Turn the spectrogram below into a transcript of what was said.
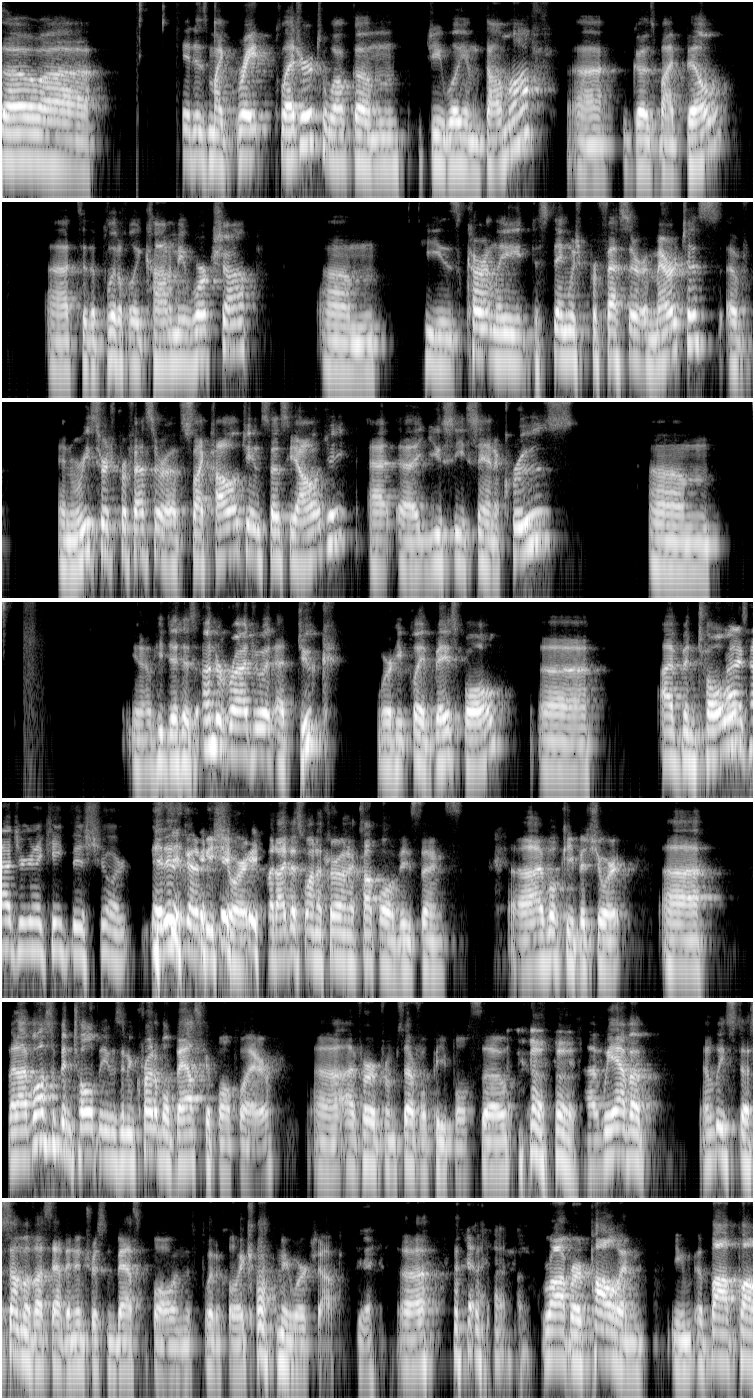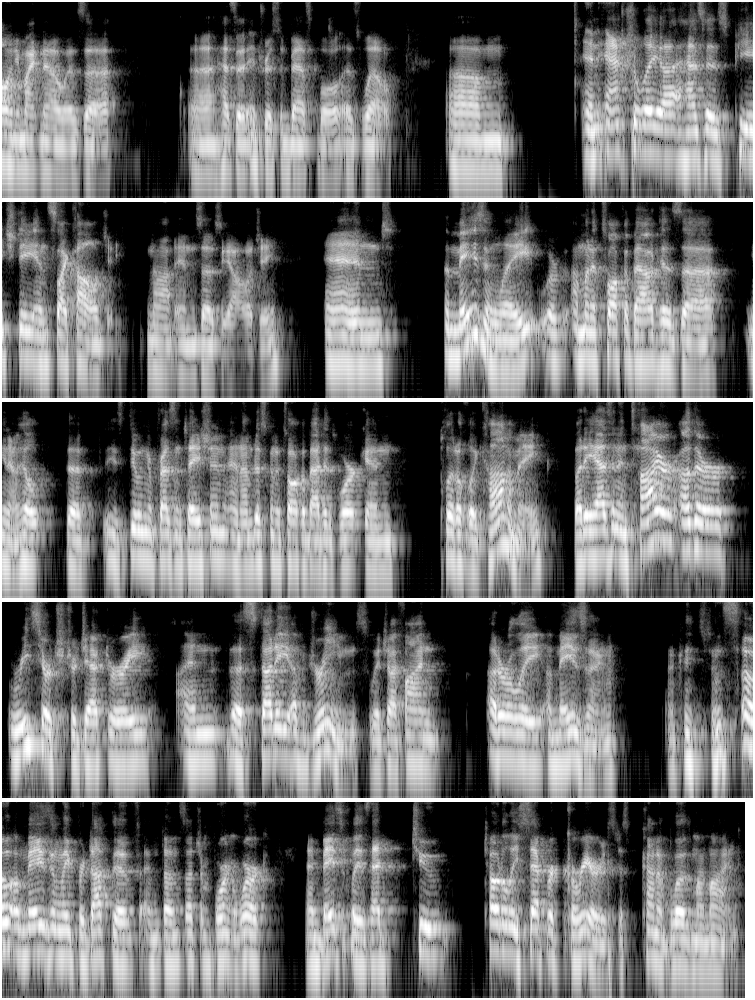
So uh, it is my great pleasure to welcome G. William Domhoff, uh, who goes by Bill, uh, to the Political Economy Workshop. Um, he's currently Distinguished Professor Emeritus of and Research Professor of Psychology and Sociology at UC uh, Santa Cruz. Um, you know, he did his undergraduate at Duke, where he played baseball. Uh, I've been told. I thought you were going to keep this short. It is going to be short, but I just want to throw in a couple of these things. Uh, I will keep it short. Uh, but I've also been told he was an incredible basketball player. Uh, I've heard from several people. So uh, we have a, at least uh, some of us have an interest in basketball in this political economy workshop. Yeah. Uh, Robert Pollin, you, Bob Pollin, you might know, is, has an interest in basketball as well. Um, and actually uh, has his PhD in psychology, not in sociology. And amazingly, I'm going to talk about his, uh, you know, he'll, the, he's doing a presentation and I'm just going to talk about his work in political economy, but he has an entire other research trajectory and the study of dreams, which I find utterly amazing. Okay, he's been so amazingly productive and done such important work and basically has had two totally separate careers just kind of blows my mind.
